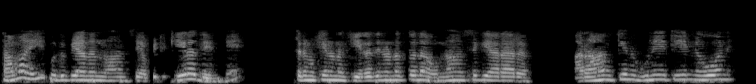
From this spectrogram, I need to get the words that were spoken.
තමයි බුදු පියාණන් වහන්සේ අපිට කියලා දෙන්නේ. එතරම් කියනවා කියලා දෙනවටත් වඩා උන්වහන්සේගේ අර අර අරහන් කියන ගුණේ තියෙන්නේ ඕවනේ.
